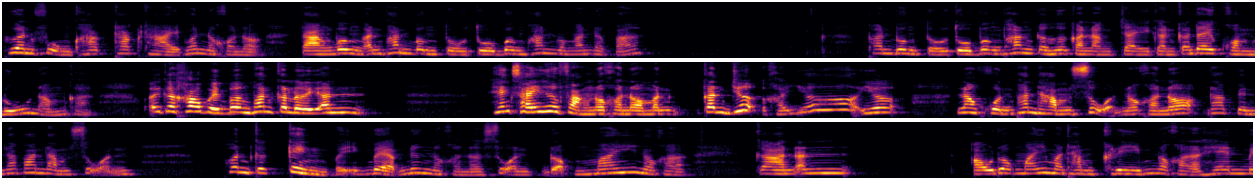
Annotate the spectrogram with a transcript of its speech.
เพื่อนฝูงคักทักทายเพิ่อนเนาะค่ะเนาะต่างเบิ่งอันพันเบิ่งโตตัวเบิ่งพันว่างั้นเด้อปะพันเบิ่งโตตัวเบิ่งพันก็คือกำลังใจกันก็ได้ความรู้นํค่ะ เอ้ยก็เข้าไปเบิ่งพันก็เลย อันแฮงไซคือฝั่งเนาะค่ะเนาะมันกันเยอะค่ะ เยอะเยอะลางคนพันทำสวนเนาะค่ะเนาะถ้าเป็นถ้าพันทำสวน เพิ่นก็เก่งไปอีกแบบหนึงเนาะค่ะเนาะส่วนดอกไม้เนาะค่ะ การอันเอาดอกไม้มาทำครีมเนาะค่ะแฮนด์เม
